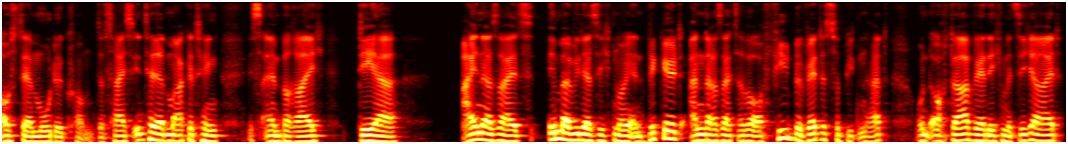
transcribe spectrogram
aus der Mode kommen. Das heißt, Internet-Marketing ist ein Bereich, der einerseits immer wieder sich neu entwickelt, andererseits aber auch viel Bewährtes zu bieten hat. Und auch da werde ich mit Sicherheit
